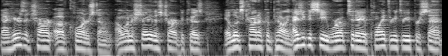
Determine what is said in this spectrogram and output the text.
Now, here's a chart of Cornerstone. I want to show you this chart because it looks kind of compelling. As you can see, we're up today 0.33%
